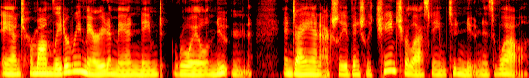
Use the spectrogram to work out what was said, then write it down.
and her mom later remarried a man named Royal Newton, and Diane actually eventually changed her last name to Newton as well.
